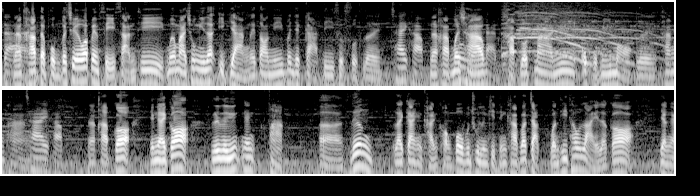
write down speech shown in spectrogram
ใช่นะครับแต่ผมก็เชื่อว่าเป็นสีสันที่เมื่อมาช่วงนี้แล้วอีกอย่างในตอนนี้บรรยากาศดีสุด ๆ เลยใช่ครับนะครับเมื่อเช้าช่วงนี้อากาศขับรถมานี่โอ้โหมีหมอกเลยข้างทางใช่ครับนะครับก็ยังไงก็เรื่องนี้งั้นฝากเอ่อเรื่องรายการแข่งขันของโปรบุญชูลังกิจนะครับว่าจัดวันที่เท่าไหร่แล้วก็ ยังไง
